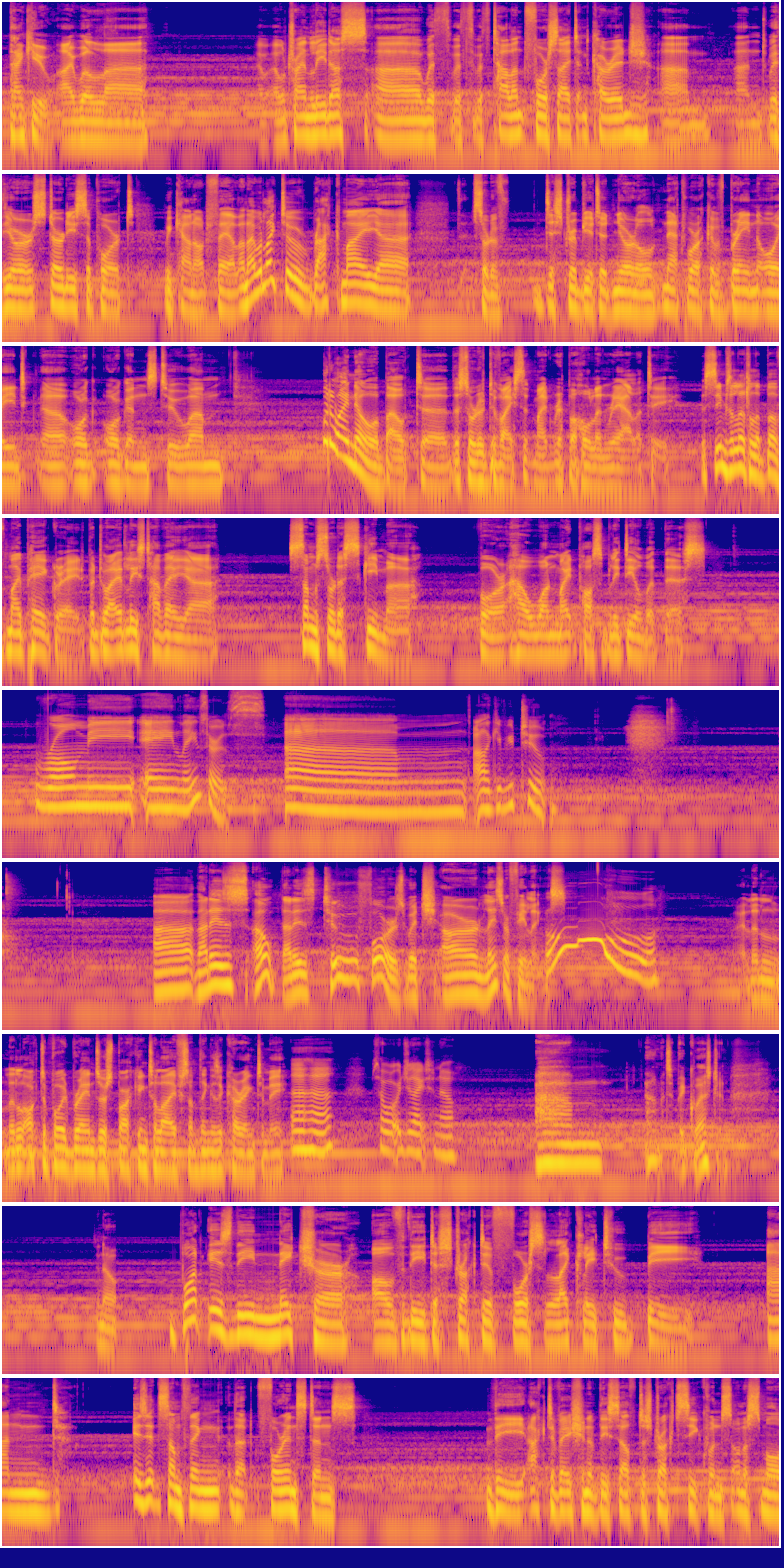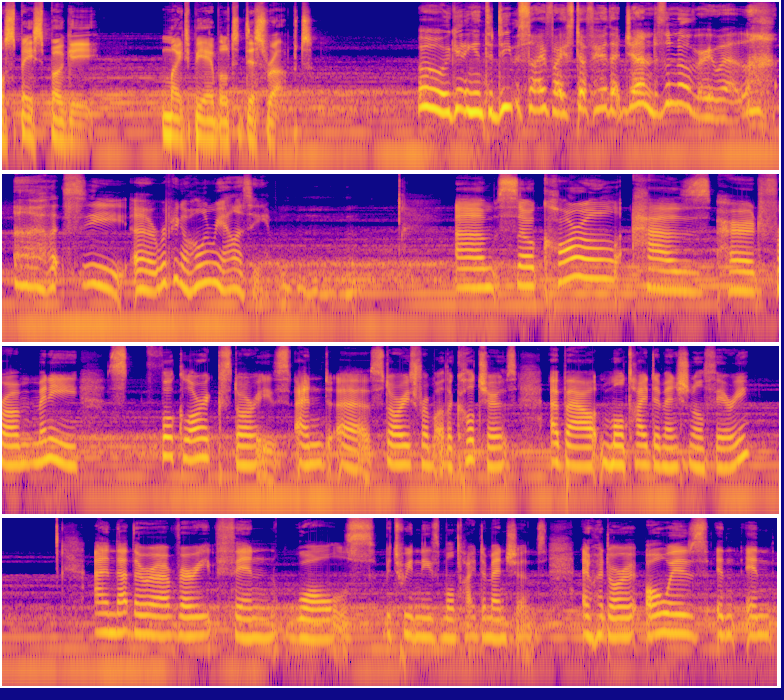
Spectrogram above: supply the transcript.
Thank you. I will. Uh, I I will try and lead us uh, with, with with talent, foresight, and courage. Um, and with your sturdy support, we cannot fail. And I would like to rack my uh, sort of distributed neural network of brainoid uh, org- organs to. Um, what do I know about uh, the sort of device that might rip a hole in reality? This seems a little above my pay grade, but do I at least have a uh, some sort of schema for how one might possibly deal with this? Roll me a lasers. Um, I'll give you two. Uh, that is oh, that is two fours, which are laser feelings. Ooh. My little little octopoid brains are sparking to life. Something is occurring to me. Uh huh. So, what would you like to know? Um, um, it's a big question. To know, what is the nature of the destructive force likely to be, and is it something that, for instance, the activation of the self destruct sequence on a small space buggy might be able to disrupt. Oh, we're getting into deep sci-fi stuff here that Jan doesn't know very well. Uh, let's see. Uh, ripping a hole in reality. Um, so Coral has heard from many folkloric stories and uh, stories from other cultures about multidimensional theory, and that there are very thin walls between these multi dimensions, and al- always in in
